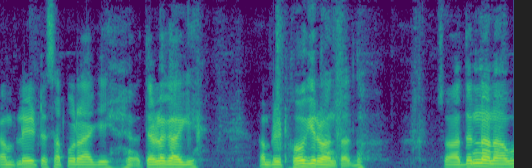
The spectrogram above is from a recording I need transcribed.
ಕಂಪ್ಲೀಟ್ ಸಪೂರಾಗಿ, ತೆಳ್ಳಗಾಗಿ ಕಂಪ್ಲೀಟ್ ಹೋಗಿರುವಂಥದ್ದು. ಸೊ ಅದನ್ನು ನಾವು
